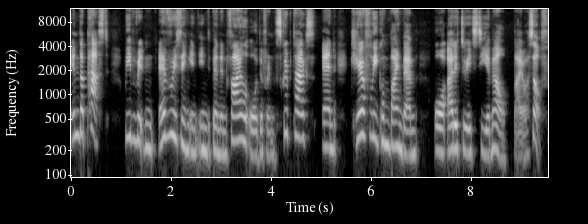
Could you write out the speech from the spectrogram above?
In the past, we've written everything in independent file or different script tags and carefully combined them or add it to HTML by ourselves.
